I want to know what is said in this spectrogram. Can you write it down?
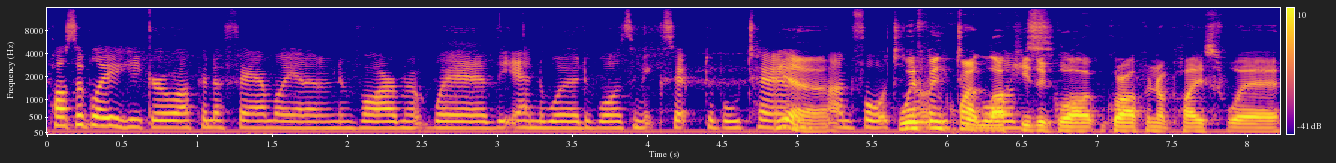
Possibly he grew up in a family and an environment where the N word was an acceptable term. Yeah. Unfortunately, We've been quite lucky to grow up, grow up in a place where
